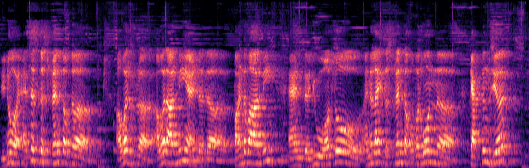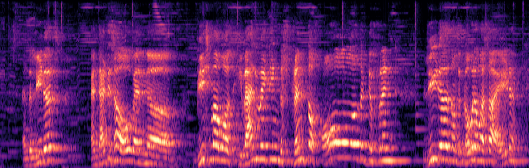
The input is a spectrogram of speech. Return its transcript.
you know, assess the strength of the our uh, our army and the Pandava army and you also analyze the strength of our own uh, captains here and the leaders and that is how when uh, Bhishma was evaluating the strength of all the different leaders on the Kaurava side,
